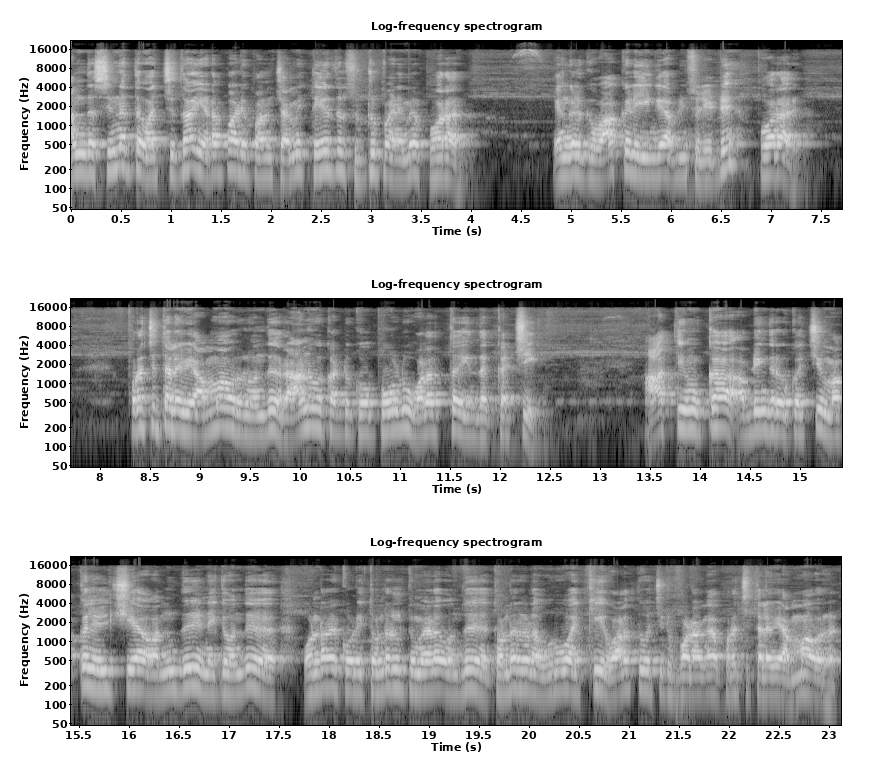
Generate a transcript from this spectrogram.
அந்த சின்னத்தை வச்சு தான் எடப்பாடி பழனிசாமி தேர்தல் சுற்றுப்பயணமே போகிறார் எங்களுக்கு வாக்களியுங்க அப்படின்னு சொல்லிட்டு போகிறாரு புரட்சித் தலைவி அம்மா அவர்கள் வந்து இராணுவ கட்டுக்கோப்போடு வளர்த்த இந்த கட்சி. அதிமுக அப்படிங்கிற கட்சி மக்கள் எழுச்சியாக வந்து இன்றைக்கி வந்து ஒன்றரை கோடி தொண்டர்களுக்கு மேலே வந்து தொண்டர்களை உருவாக்கி வளர்த்து வச்சுட்டு போனாங்க புரட்சித் தலைவி அம்மா அவர்கள்.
